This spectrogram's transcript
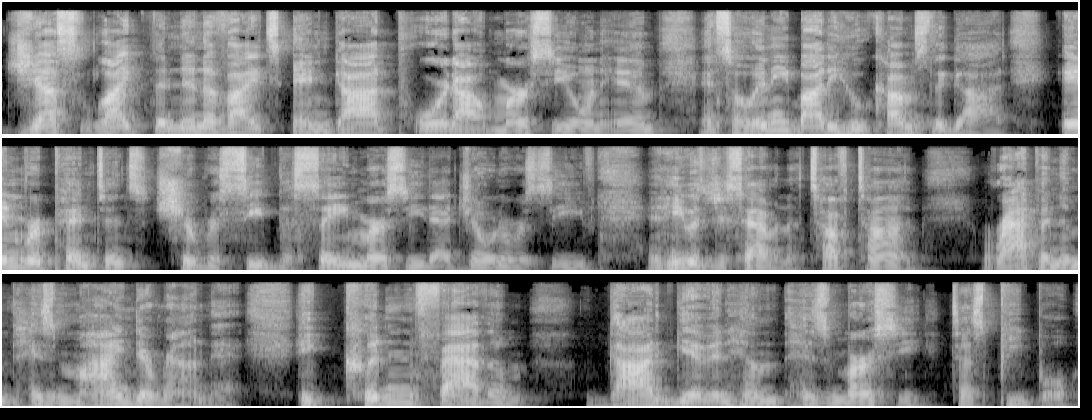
just like the Ninevites, and God poured out mercy on him. And so anybody who comes to God in repentance should receive the same mercy that Jonah received. And he was just having a tough time wrapping him, his mind around that. He couldn't fathom God giving him his mercy to people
